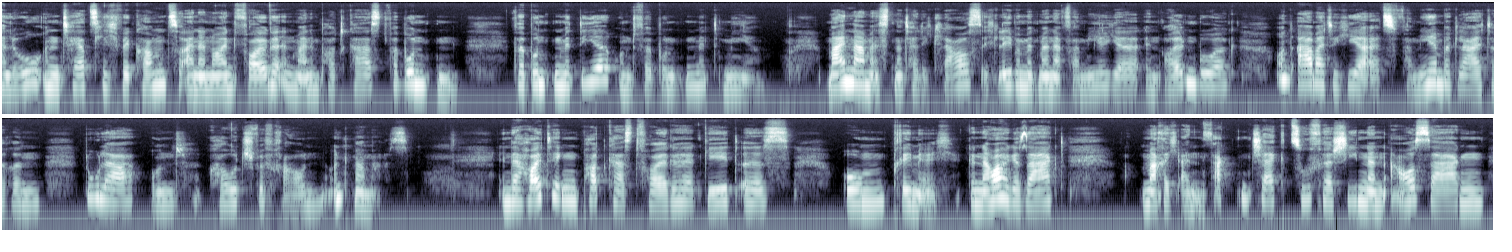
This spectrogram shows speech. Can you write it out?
Hallo und herzlich willkommen zu einer neuen Folge in meinem Podcast Verbunden. Verbunden mit dir und verbunden mit mir. Mein Name ist Nathalie Klaus, ich lebe mit meiner Familie in Oldenburg und arbeite hier als Familienbegleiterin, Dula und Coach für Frauen und Mamas. In der heutigen Podcast-Folge geht es um Prämilch. Genauer gesagt mache ich einen Faktencheck zu verschiedenen Aussagen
